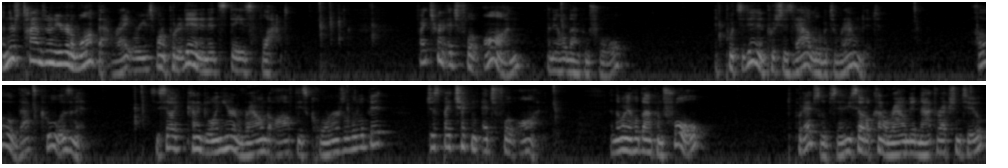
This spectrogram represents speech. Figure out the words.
And there's times when you're going to want that, right? Where you just want to put it in and it stays flat. If I turn edge flow on and I hold down control, it puts it in and pushes it out a little bit to round it. Oh, that's cool, isn't it? So you see how I can kind of go in here and round off these corners a little bit just by checking edge flow on. And then when I hold down control to put edge loops in, you see it'll kind of round in that direction too?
